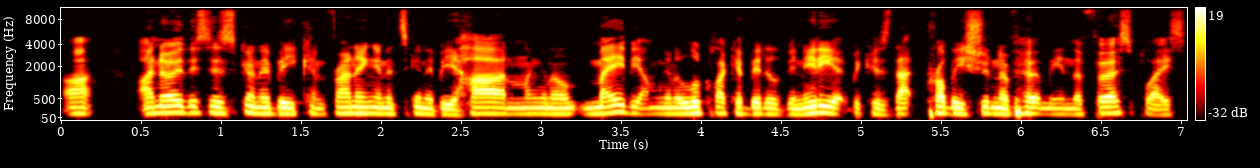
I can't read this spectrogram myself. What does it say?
I know this is going to be confronting and it's going to be hard and I'm going to, maybe I'm going to look like a bit of an idiot because that probably shouldn't have hurt me in the first place.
